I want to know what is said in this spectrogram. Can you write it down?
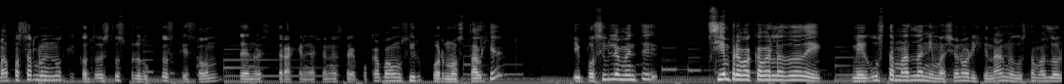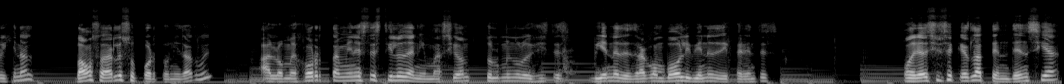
va a pasar lo mismo que con todos estos productos que son de nuestra generación, nuestra época. Vamos a ir por nostalgia y posiblemente siempre va a caber la duda de me gusta más la animación original, me gusta más la original. Vamos a darle su oportunidad, güey. A lo mejor también este estilo de animación, tú lo mismo lo dijiste, viene de Dragon Ball y viene de diferentes. Podría decirse que es la tendencia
